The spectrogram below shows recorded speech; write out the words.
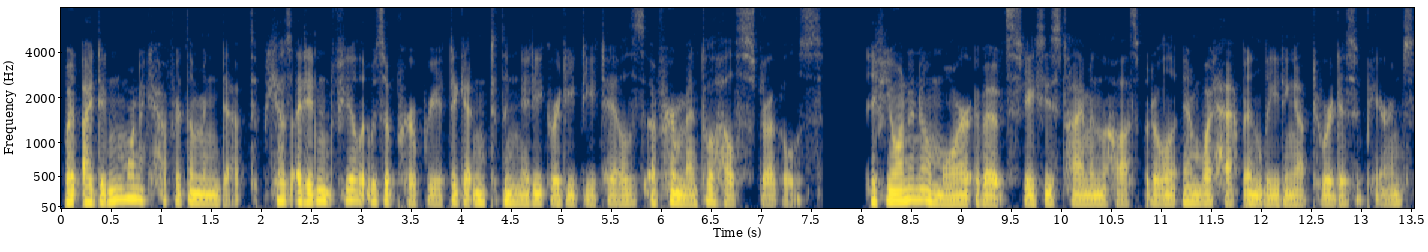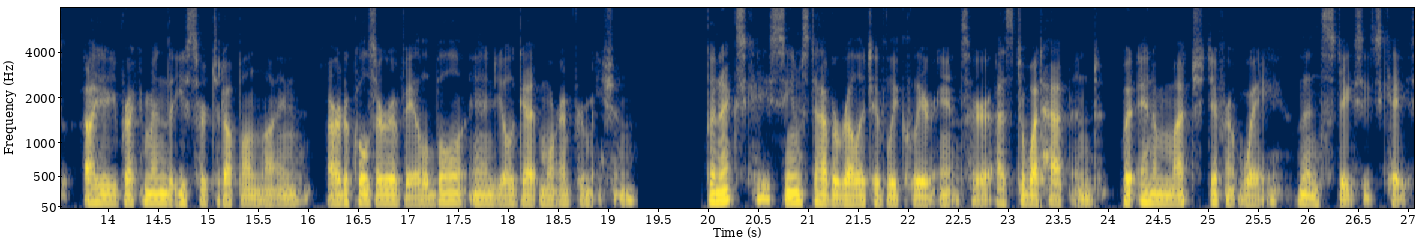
but I didn't want to cover them in depth because I didn't feel it was appropriate to get into the nitty gritty details of her mental health struggles. If you want to know more about Stacy's time in the hospital and what happened leading up to her disappearance, I recommend that you search it up online. Articles are available and you'll get more information. The next case seems to have a relatively clear answer as to what happened, but in a much different way than Stacy's case.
